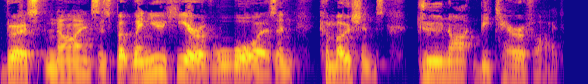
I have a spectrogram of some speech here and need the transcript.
Verse 9 says, But when you hear of wars and commotions, do not be terrified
